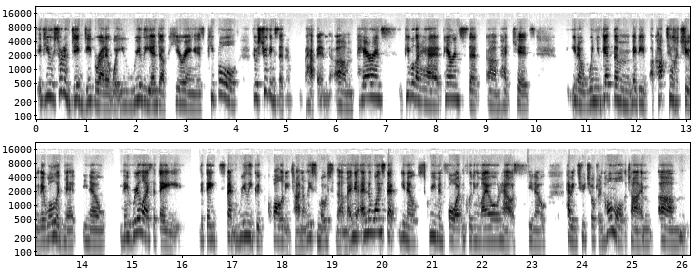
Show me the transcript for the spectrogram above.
if you sort of dig deeper at it, what you really end up hearing is people, there's two things that happen. Um, parents, people that had parents that um, had kids, you know, when you get them maybe a cocktail or two, they will admit, you know, they realize that they that they spent really good quality time, at least most of them. And and the ones that, you know, scream and fought, including in my own house, you know, having two children home all the time, um,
